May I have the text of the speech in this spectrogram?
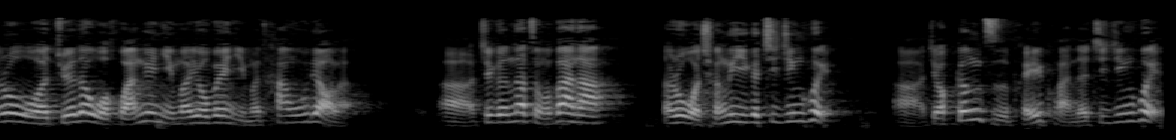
他说我觉得我还给你们又被你们贪污掉了，啊，这个那怎么办呢？他说我成立一个基金会，啊，叫庚子赔款的基金会。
